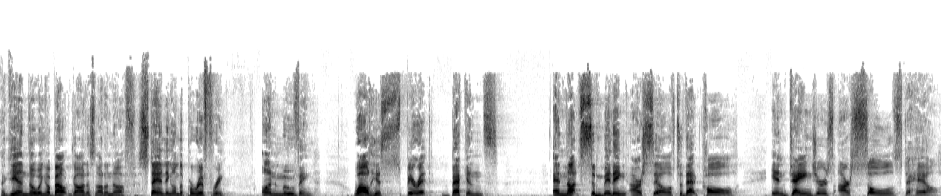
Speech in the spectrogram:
Again, knowing about God is not enough. Standing on the periphery, unmoving, while His Spirit beckons, and not submitting ourselves to that call endangers our souls to hell.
